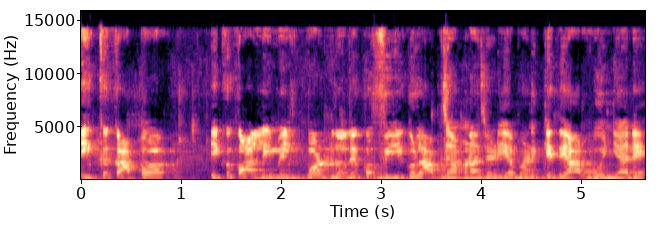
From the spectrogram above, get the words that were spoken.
ਇੱਕ ਕੱਪ, ਇੱਕ ਕੌਲੀ ਮਿਲਕ ਪਾਊਡਰ ਤੋਂ ਦੇਖੋ 20 ਗੁਲਾਬ ਜਾਮਣਾ ਜਿਹੜੀਆਂ ਬਣ ਕੇ ਤਿਆਰ ਹੋਈਆਂ ਨੇ।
